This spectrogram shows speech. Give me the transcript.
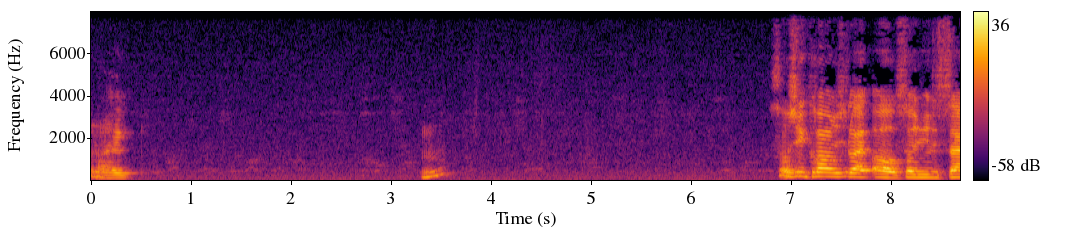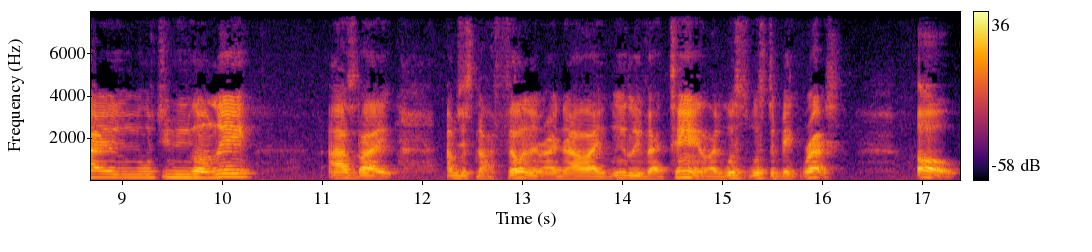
Like, hmm? So she called me, she's like, oh, so you decided what you, you gonna leave? I was like, I'm just not feeling it right now. Like, we leave at 10. Like, what's what's the big rush? Oh,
